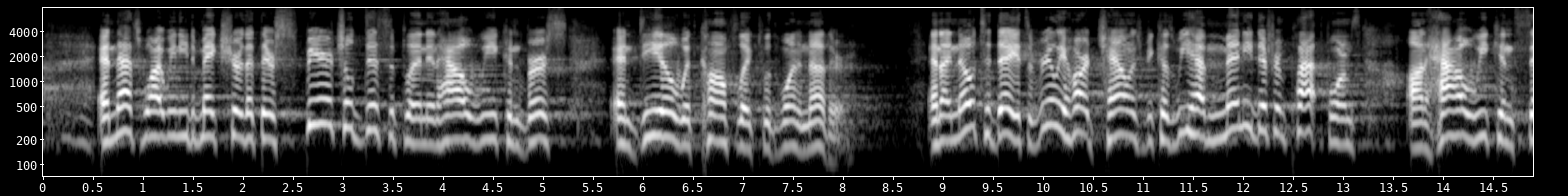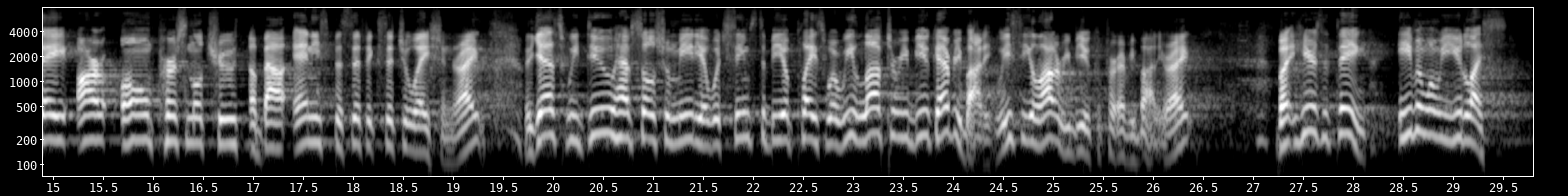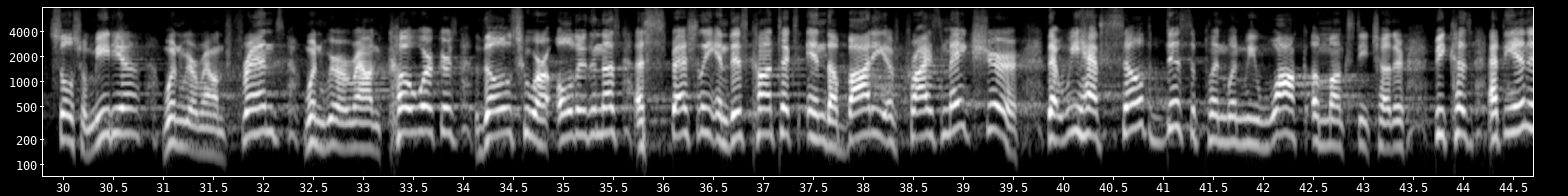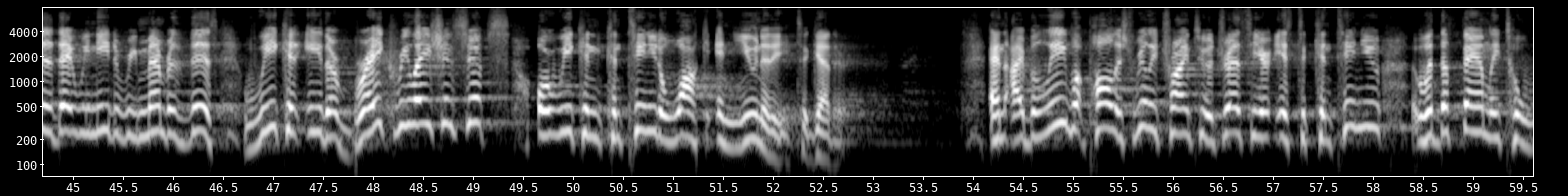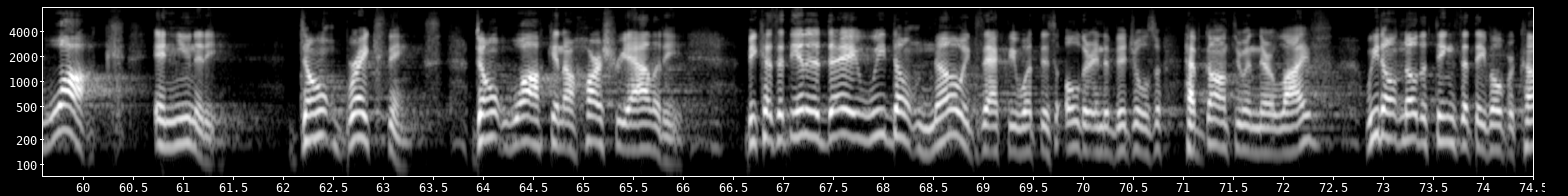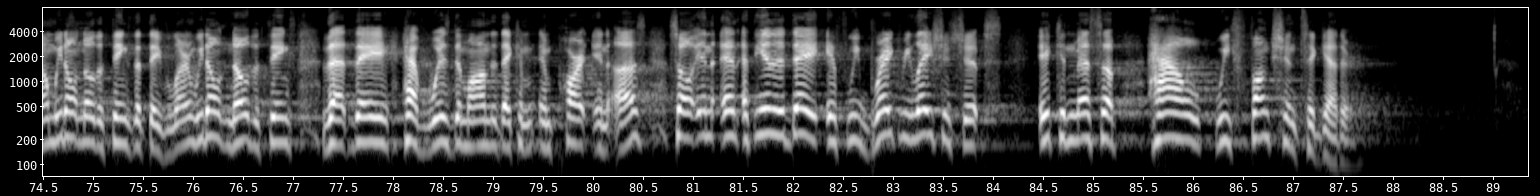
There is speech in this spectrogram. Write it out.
And that's why we need to make sure that there's spiritual discipline in how we converse and deal with conflict with one another. And I know today it's a really hard challenge because we have many different platforms on how we can say our own personal truth about any specific situation, right? Yes, we do have social media, which seems to be a place where we love to rebuke everybody. We see a lot of rebuke for everybody, right? But here's the thing even when we utilize social media, when we're around friends, when we're around coworkers, those who are older than us, especially in this context in the body of Christ, make sure that we have self-discipline when we walk amongst each other because at the end of the day we need to remember this, we can either break relationships or we can continue to walk in unity together. And I believe what Paul is really trying to address here is to continue with the family to walk in unity. Don't break things, don't walk in a harsh reality. Because at the end of the day, we don't know exactly what these older individuals have gone through in their life. We don't know the things that they've overcome. We don't know the things that they've learned. We don't know the things that they have wisdom on that they can impart in us. So, in, at the end of the day, if we break relationships, it can mess up how we function together.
